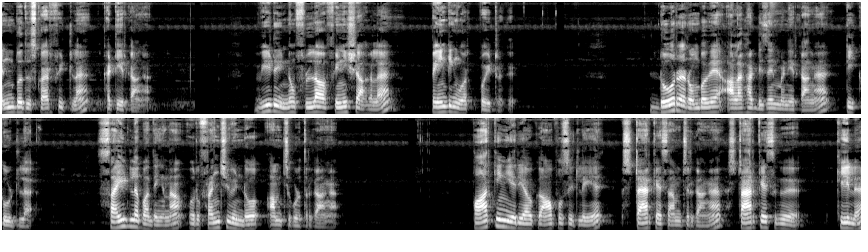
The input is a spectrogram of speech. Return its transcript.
எண்பது ஸ்கொயர் ஃபீட்டில் கட்டியிருக்காங்க. வீடு இன்னும் ஃபுல்லாக ஃபினிஷ் ஆகலை. பெயிண்டிங் ஒர்க் போயிட்டுருக்கு. டோரை ரொம்பவே அழகாக டிசைன் பண்ணியிருக்காங்க டீக்வுட்டில் சைடில் பார்த்தீங்கன்னா ஒரு ஃப்ரெஞ்சு விண்டோ அமைச்சு கொடுத்துருக்காங்க. பார்க்கிங் ஏரியாவுக்கு ஆப்போசிட்லேயே ஸ்டேர் கேஸ் அமைச்சிருக்காங்க. ஸ்டேர் கேஸுக்கு கீழே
